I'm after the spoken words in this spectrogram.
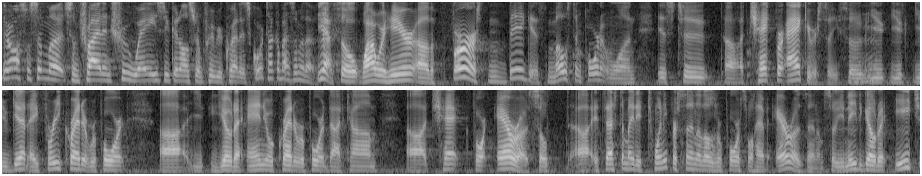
There are also some uh, some tried and true ways you can also improve your credit score. Talk about some of those. Yeah, so while we're here, uh, the first, biggest, most important one is to uh, check for accuracy. So Mm-hmm. you, you, you get a free credit report. Uh, you, go to annualcreditreport.com, uh, check for errors. So uh, it's estimated 20% of those reports will have errors in them. So you need to go to each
